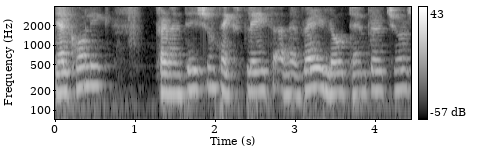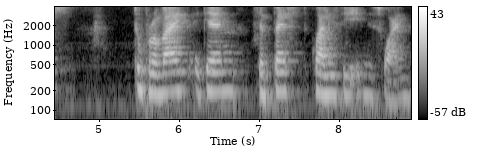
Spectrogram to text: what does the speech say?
The alcoholic fermentation takes place under very low temperatures to provide again the best quality in this wine.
